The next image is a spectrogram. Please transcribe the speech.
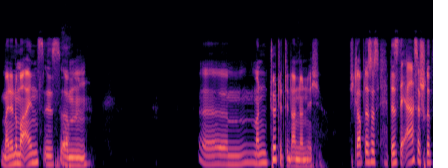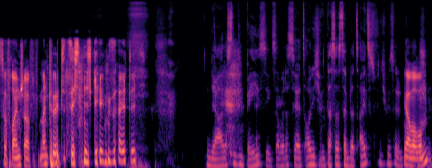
meine Nummer 1 ist, ähm, ähm, man tötet den anderen nicht. Ich glaube, das ist, das ist der erste Schritt zur Freundschaft. Man tötet sich nicht gegenseitig. Ja, das sind die Basics, aber das ist ja jetzt auch nicht, dass das dein Platz 1 ist, finde ich ein bisschen Ja, warum?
